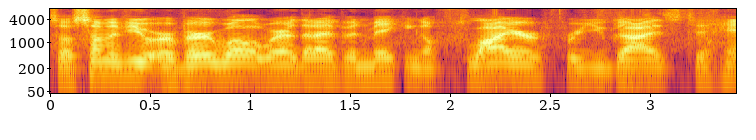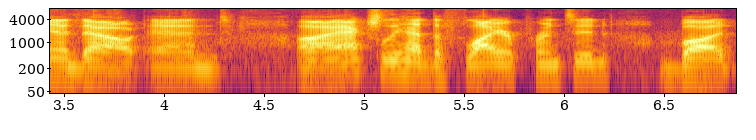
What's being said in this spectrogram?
So some of you are very well aware that I've been making a flyer for you guys to hand out and uh, I actually had the flyer printed but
